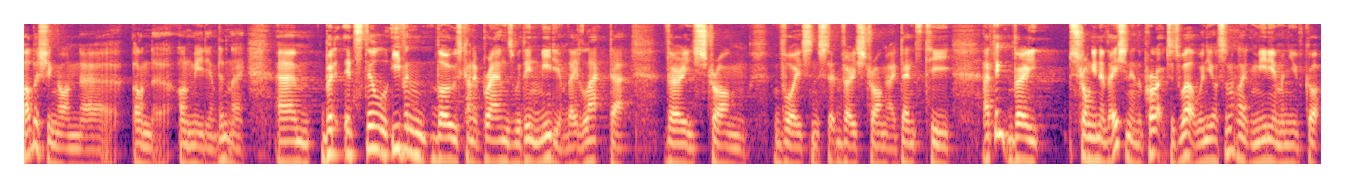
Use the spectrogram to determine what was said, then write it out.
publishing on uh, on uh, on Medium, didn't they? Um, but it's still even those kind of brands within Medium, they lack that very strong voice and very strong identity. I think very strong innovation in the product as well. When you're something like Medium and you've got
